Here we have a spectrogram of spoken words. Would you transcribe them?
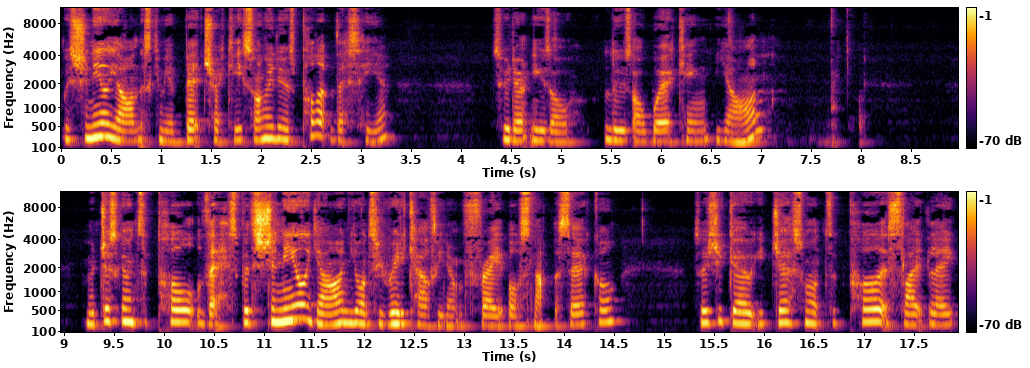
With chenille yarn, this can be a bit tricky, so what I'm going to do is pull up this here, so we don't use our, lose our working yarn. We're just going to pull this. With chenille yarn, you want to be really careful you don't fray or snap the circle. So as you go, you just want to pull it slightly.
